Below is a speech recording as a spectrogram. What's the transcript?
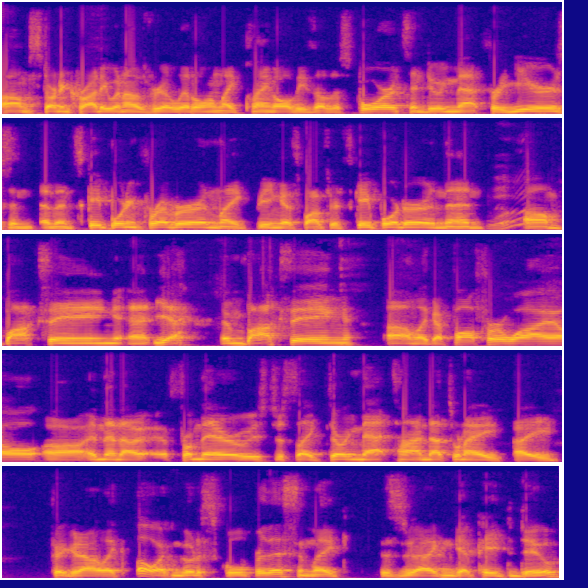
um, starting karate when I was real little and like playing all these other sports and doing that for years and, and then skateboarding forever and like being a sponsored skateboarder and then um, boxing and yeah and boxing um, like I fought for a while uh, and then I, from there it was just like during that time that's when I, I figured out like oh I can go to school for this and like this is what I can get paid to do.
